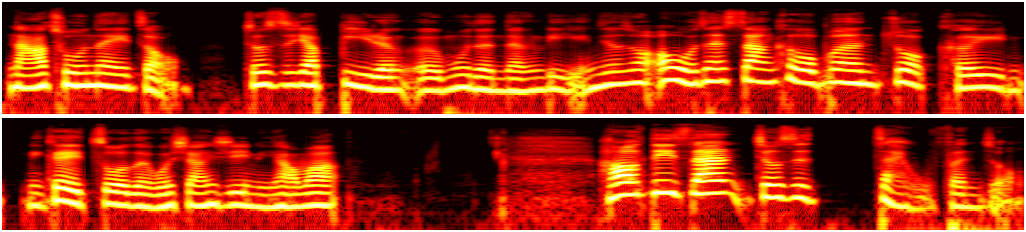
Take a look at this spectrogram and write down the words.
拿出那种。就是要避人耳目的能力，你就说哦，我在上课，我不能做，可以，你可以做的，我相信你，好吗？好，第三就是再五分钟。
